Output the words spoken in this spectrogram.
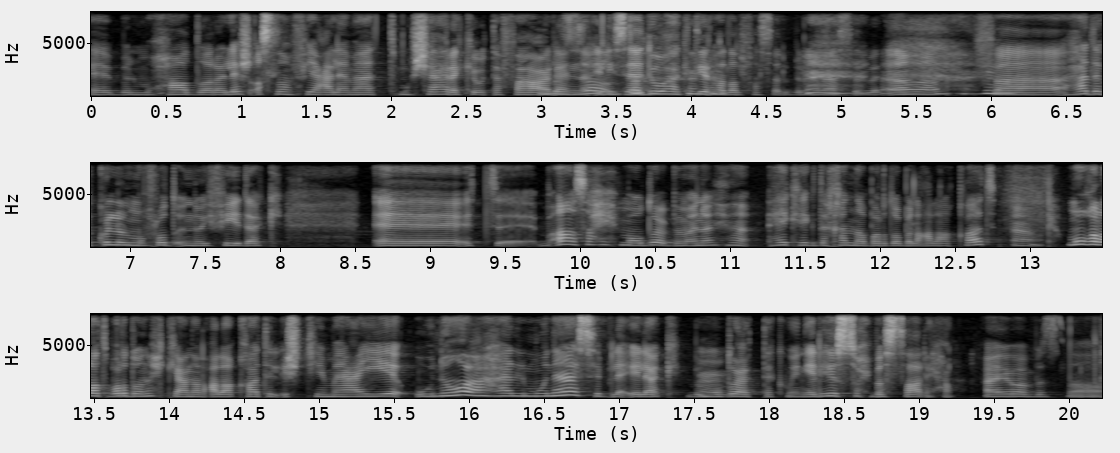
بالمحاضرة ليش أصلا في علامات مشاركة وتفاعل عندنا. اللي زادوها كتير هذا الفصل بالمناسبة آه. فهذا كله المفروض إنه يفيدك آه, آه صحيح موضوع بما إنه إحنا هيك هيك دخلنا برضه بالعلاقات آه. مو غلط برضه نحكي عن العلاقات الاجتماعية ونوعها المناسب لإلك بموضوع التكوين اللي هي الصحبة الصالحة أيوة بالضبط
